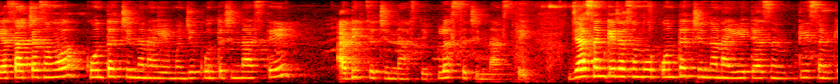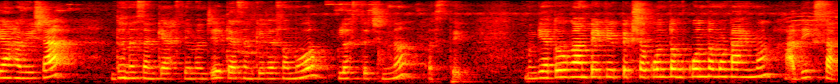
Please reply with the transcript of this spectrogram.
या सातच्या समोर कोणतं चिन्ह नाही आहे म्हणजे कोणतं चिन्ह असते? अधिकचं चिन्ह असते प्लसचं चिन्ह असते. ज्या संख्येच्या समोर कोणतं चिन्ह नाही आहे त्या सं ती संख्या हमेशा धनसंख्या असते. म्हणजे त्या संख्येच्या समोर प्लसचं चिन्ह असते. मग या दोघांपैकी पेक्षा कोणतं कोणतं मोठं आहे मग? अधिक सात.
